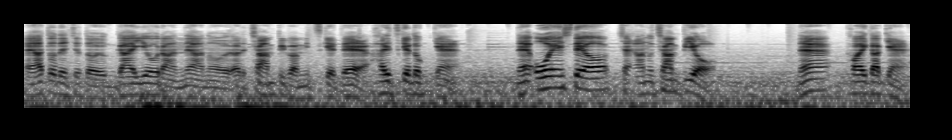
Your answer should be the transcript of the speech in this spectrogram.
え後でちょっと概要欄ね、あの、あれ、チャンピば見つけて、貼り付けとくけん。ね、応援してよ。ちゃあの、チャンピオン。ね、可愛いかけん。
